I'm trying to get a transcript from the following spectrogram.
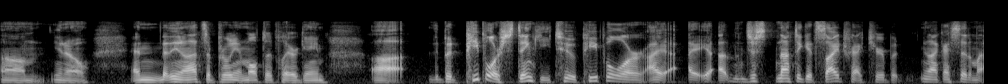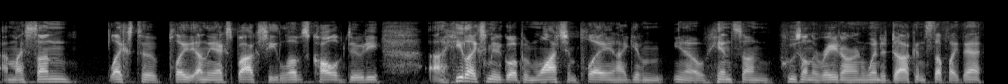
Um, you know, and you know that's a brilliant multiplayer game. Uh, but people are stinky too. People are I, I just not to get sidetracked here, but you know, like I said, my my son likes to play on the Xbox. He loves Call of Duty. Uh, he likes me to go up and watch him play, and I give him you know hints on who's on the radar and when to duck and stuff like that.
